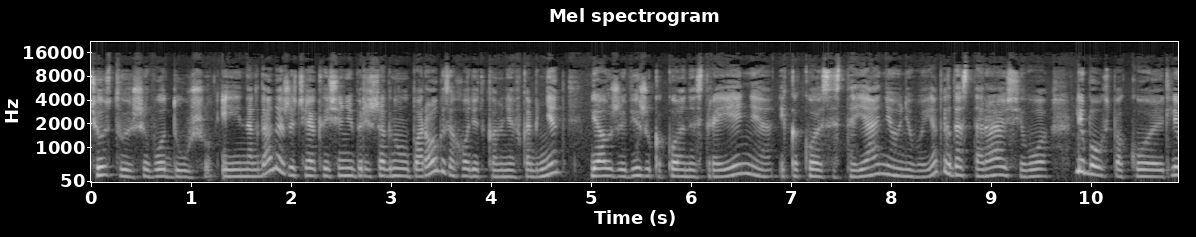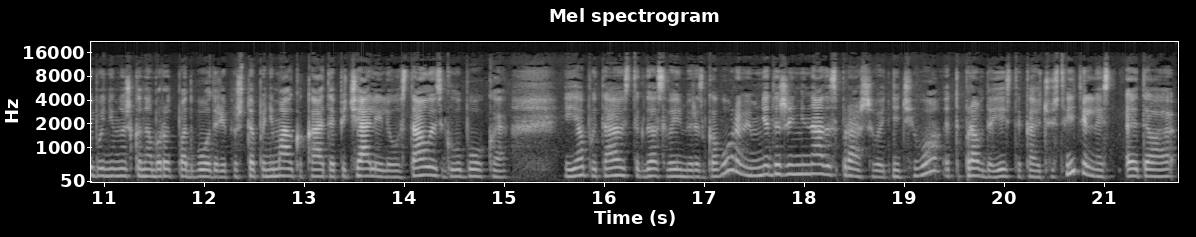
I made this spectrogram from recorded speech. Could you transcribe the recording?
чувствуешь его душу. И иногда даже человек еще не перешагнул порог, заходит ко мне в кабинет, я уже вижу, какое настроение и какое состояние у него. Я тогда стараюсь его либо успокоить, либо немножко наоборот подбодрить, потому что я понимаю, какая-то печаль или усталость глубокая. И я пытаюсь тогда своими разговорами, мне даже не надо спрашивать ничего, это правда, есть такая чувствительность. Это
